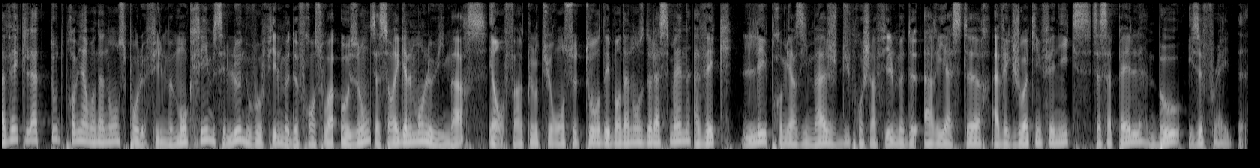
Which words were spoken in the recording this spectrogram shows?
avec la toute première bande-annonce pour le film Mon Crime, c'est le nouveau film de François Ozon. Ça sort également le 8 mars. Et enfin, clôturons ce tour des bandes-annonces de la semaine avec les premières images du prochain film de Harry Astor avec Joaquin Phoenix. Ça s'appelle Beau is Afraid.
